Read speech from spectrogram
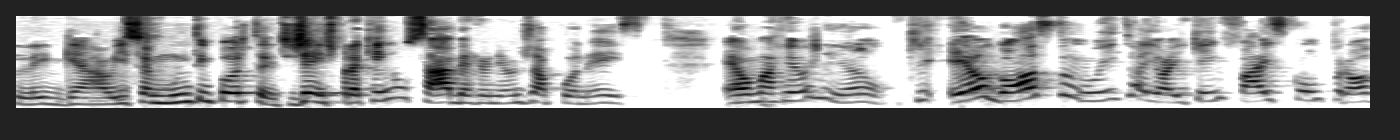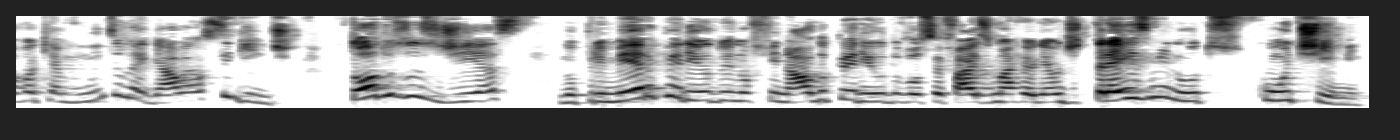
Legal, isso é muito importante. Gente, para quem não sabe, a reunião de japonês é uma reunião que eu gosto muito aí, ó, e quem faz comprova que é muito legal é o seguinte: todos os dias, no primeiro período e no final do período, você faz uma reunião de três minutos com o time.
